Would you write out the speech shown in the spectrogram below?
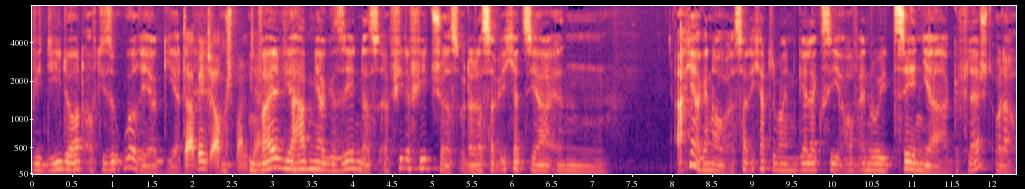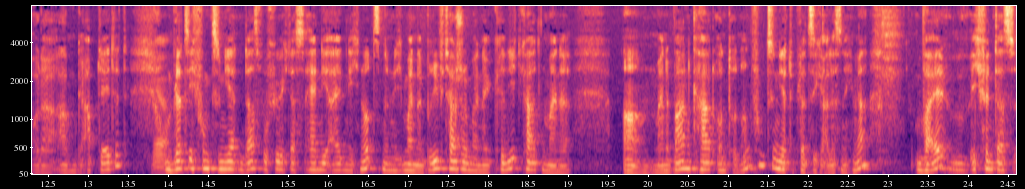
wie die dort auf diese Uhr reagiert. Da bin ich auch gespannt. Ja. Weil wir haben ja gesehen, dass äh, viele Features, oder das habe ich jetzt ja in Ach ja, genau. ich hatte mein Galaxy auf Android 10 ja geflasht oder, oder ähm, geupdatet. Ja. Und plötzlich funktioniert das, wofür ich das Handy eigentlich nutze, nämlich meine Brieftasche, meine Kreditkarten, meine, ähm, meine Bahncard und, und, und funktionierte plötzlich alles nicht mehr. Weil ich finde das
